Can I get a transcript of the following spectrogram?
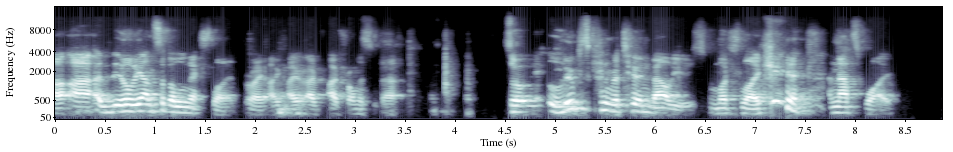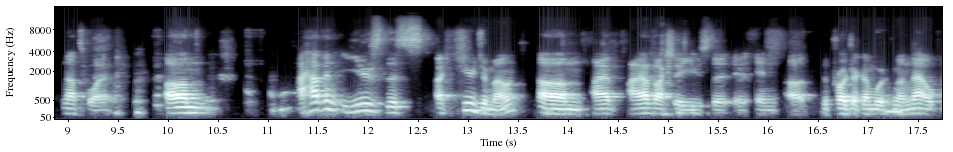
Uh, uh, it'll be answered on the next slide, right? I, I, I promise you that. So loops can return values, much like, and that's why, that's why. Um, I haven't used this a huge amount. Um, I, have, I have actually used it in, in uh, the project I'm working on now.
